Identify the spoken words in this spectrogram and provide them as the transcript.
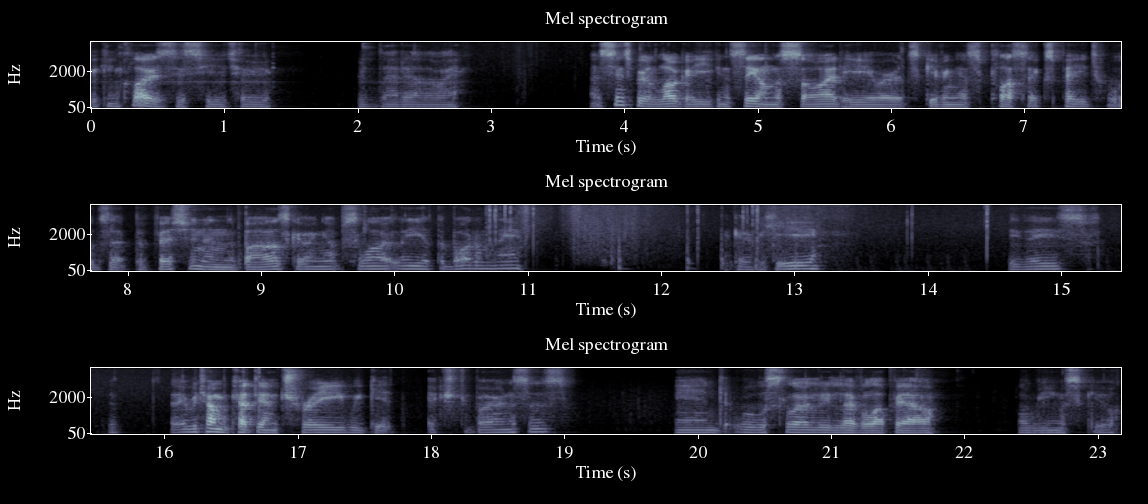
we can close this here too, move that out of the way. Uh, since we're a logger, you can see on the side here where it's giving us plus XP towards that profession and the bars going up slightly at the bottom there. Back over here, see these? every time we cut down a tree, we get extra bonuses and we'll slowly level up our logging skill.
